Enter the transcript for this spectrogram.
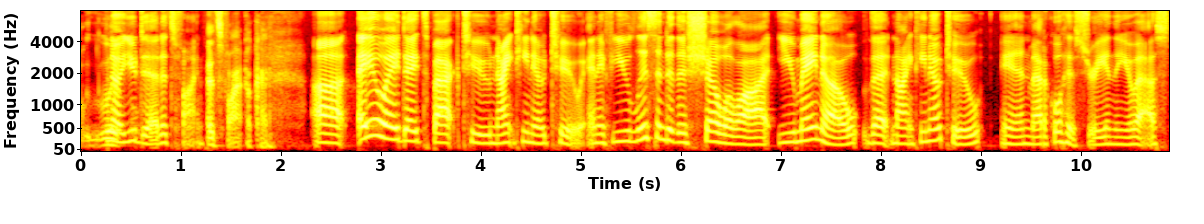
No, you did. It's fine. it's fine. Okay. AOA dates back to 1902, and if you listen to this show a lot, you may know that 1902 in medical history in the U.S.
